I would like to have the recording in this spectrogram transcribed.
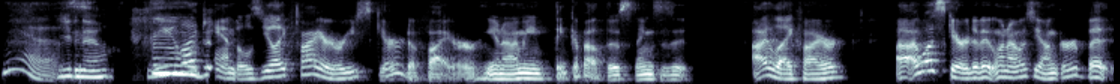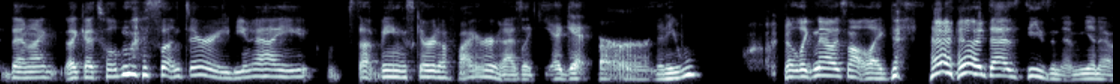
Yes. You know, food. Do you like candles? You like fire? Are you scared of fire? You know, I mean, think about those things. Is it, I like fire. Uh, I was scared of it when I was younger, but then I, like I told my son Terry, do you know how you stop being scared of fire? And I was like, yeah, get burned. And he, and I was like, no, it's not like that. Dad's teasing him, you know,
